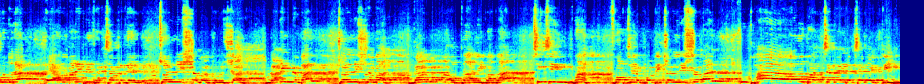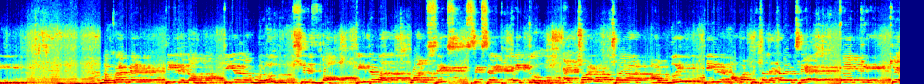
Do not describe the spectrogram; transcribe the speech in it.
বন্ধুরা, এই আলমারিটি থাকছে আপনাদের চল্লিশ নম্বর পুরস্কার। রানিং নাম্বার চল্লিশ নম্বর। গান অফ দ্য আলী বাবা চিচিং ফাঁক ফোর জিরো ফোরটি চল্লিশ নম্বর। উঠাও, বাচ্চা নাই রয়েছে একটি। লক্ষ্য রাখবেন, টিকিটের রং টিকিটের রং হলো সিরিজ গ। Ticket number one six six eight eight two এক ছয় ছয় আট আট দুই। টিকিটের অপর পৃষ্ঠা লেখা রয়েছে, এ কে কে?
